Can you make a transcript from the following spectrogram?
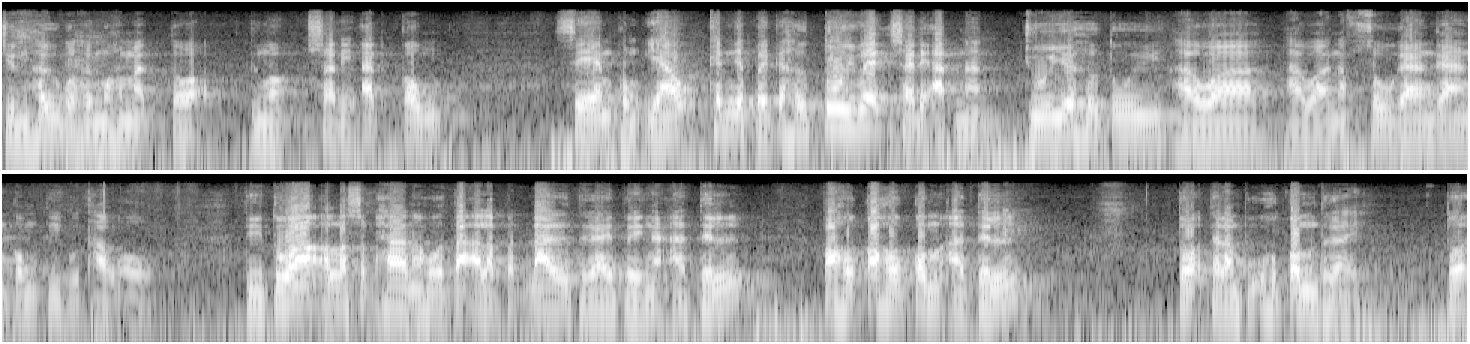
chừng hư bởi Muhammad to tengok syariat kong xem cũng giáo, khen nhập về cái hơi tôi về syariat nan chui ya hơi tôi hawa hawa nafsu gang gang kong ti hu thảo o ti tua, Allah subhanahu wa ta'ala padau terai về nga adil pa hukah hukum adil to dalam buku hukum terai to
